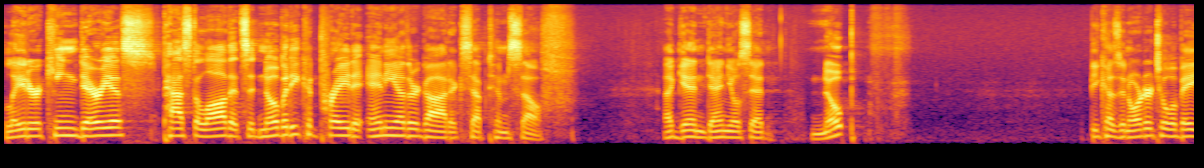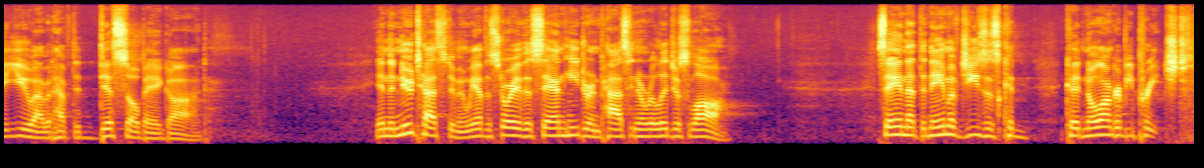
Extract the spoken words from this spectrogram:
Later, King Darius passed a law that said nobody could pray to any other God except himself. Again, Daniel said, Nope. Because in order to obey you, I would have to disobey God. In the New Testament, we have the story of the Sanhedrin passing a religious law, saying that the name of Jesus could could no longer be preached.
